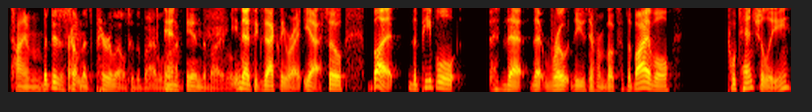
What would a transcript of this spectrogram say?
time but this is frame. something that's parallel to the Bible, And- in the Bible. That's exactly right. Yeah. So, but the people that that wrote these different books of the Bible potentially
